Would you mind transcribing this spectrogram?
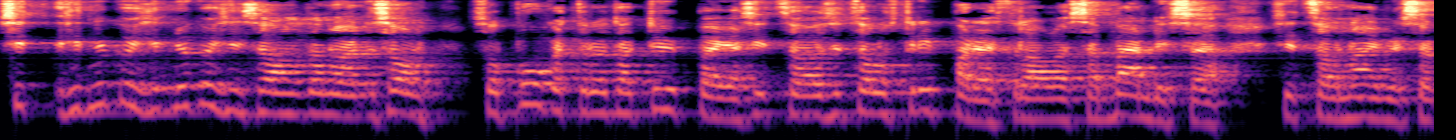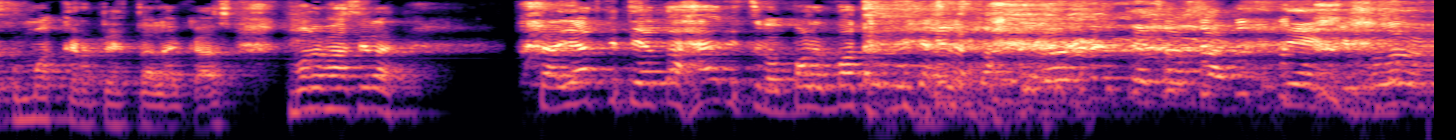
sitten sit nykyisin, nykyisin se on, tota noin, se on, se on puukattanut jotain tyyppejä, ja sitten se on, sit se on ollut strippari, ja sitten jossain bändissä, ja sitten se on naimissa joku makkaratehtäjän kanssa. Mä olin vähän sillä, että Tämä jätkä tietää häiritsevän paljon matkia, mikä matematiikasta. Jenkki, mulla on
